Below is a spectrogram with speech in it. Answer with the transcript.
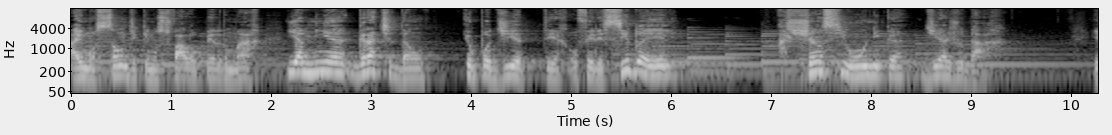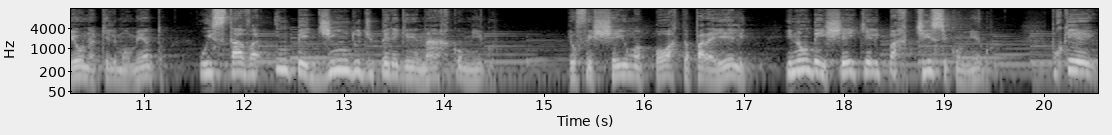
a emoção de que nos fala o Pedro Mar, e a minha gratidão. Eu podia ter oferecido a ele a chance única de ajudar. Eu, naquele momento, o estava impedindo de peregrinar comigo. Eu fechei uma porta para ele e não deixei que ele partisse comigo. Porque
